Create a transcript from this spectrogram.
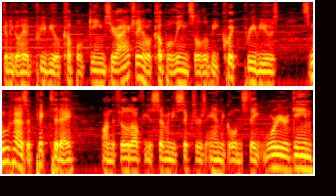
To go ahead and preview a couple games here. I actually have a couple leans, so there'll be quick previews. Smoove has a pick today on the Philadelphia 76ers and the Golden State Warrior game.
